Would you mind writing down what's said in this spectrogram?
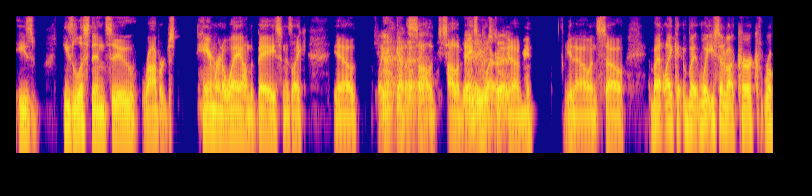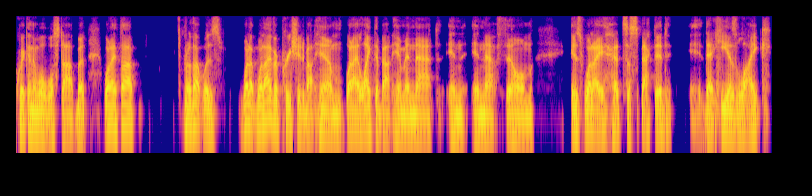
he's he's listening to Robert just hammering away on the bass and is like, you know, like you've got a solid, solid yeah, bass player. You know what I mean? You know, and so, but like, but what you said about Kirk, real quick, and then we'll we'll stop. But what I thought, what I thought was what what I've appreciated about him, what I liked about him in that in in that film, is what I had suspected eh, that he is like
